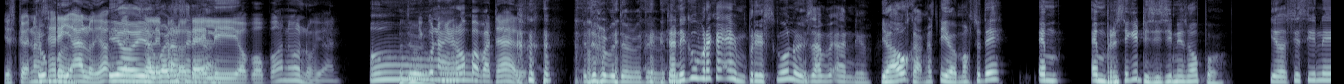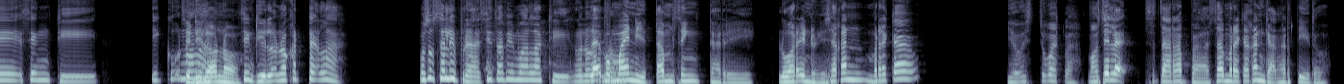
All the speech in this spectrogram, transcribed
Ya kayak nang. Serie A lo ya. Iya, iya, nang Serie A. Apa-apa kan ngono ya. oh. Betul. Iku nang Eropa padahal. betul, betul, betul, betul. Dan iku mereka embrace ngono ya sampean ya. ya aku gak ngerti ya maksudnya em embrace iki di sisi ini sopo? Ya sisine sing di iku Sing dilokno. sing dilokno ketek lah. Masuk selebrasi tapi malah di ngono. Lek pemain hitam sing dari luar Indonesia kan mereka ya wis cuek lah. Maksudnya lek secara bahasa mereka kan gak ngerti tuh.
